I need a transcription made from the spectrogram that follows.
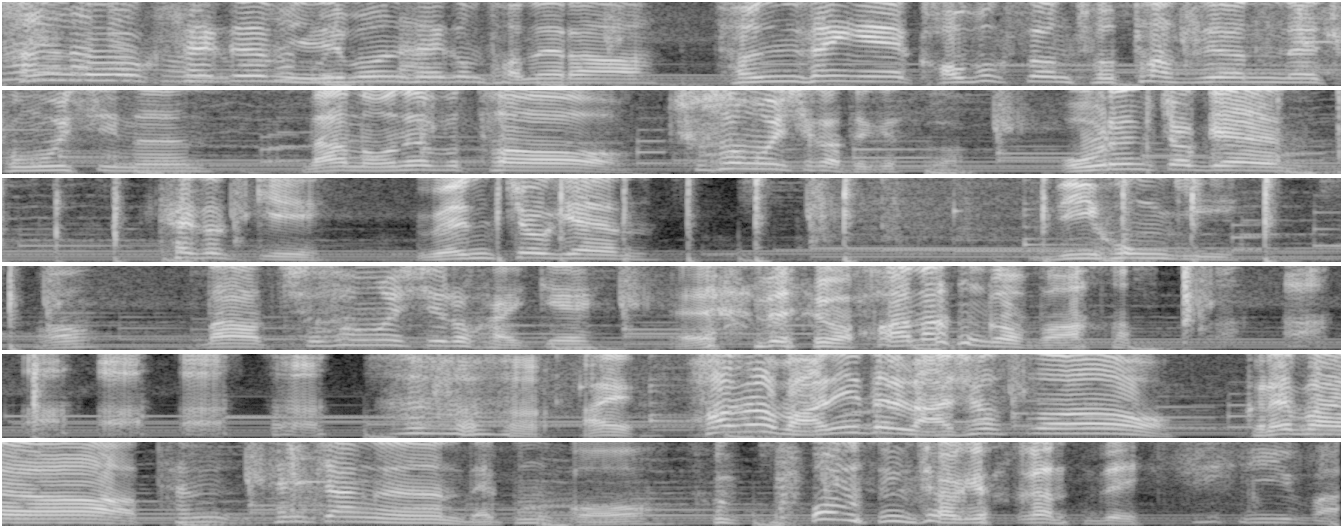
한국 세금 일본. 세금 더 내라. 전생에 거북선 조타수였네 종우 씨는. 난 오늘부터 추성훈 씨가 되겠어. 오른쪽엔 태극기, 왼쪽엔 니홍기. 어? 나 추성훈 씨로 갈게. 애들 화난 거 봐. 아니 화가 많이들 나셨어. 그래봐야 텐, 텐장은 내 꿈꿔. 꿈 저격한데 씨발.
